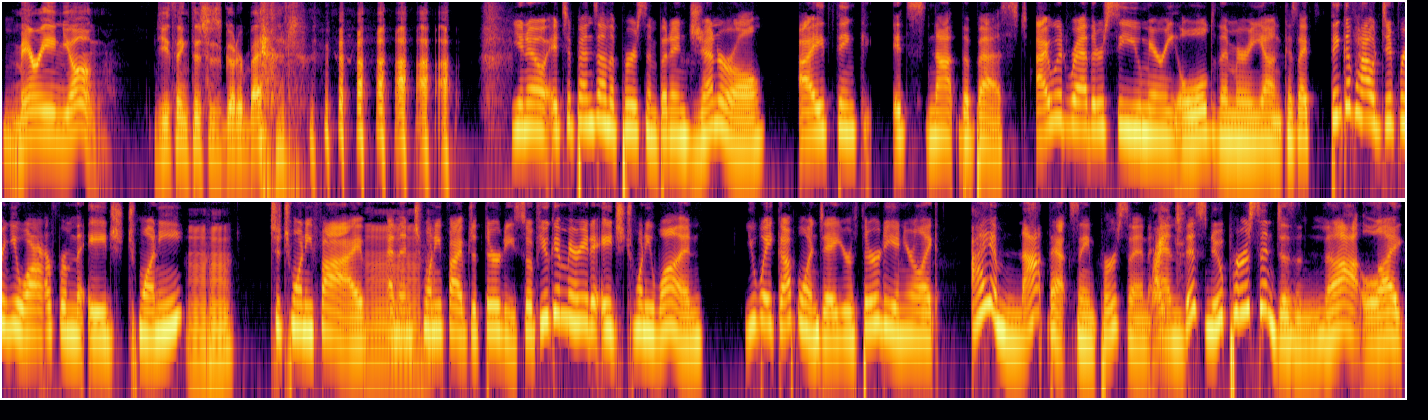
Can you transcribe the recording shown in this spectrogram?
Hmm. Marrying young. Do you think this is good or bad? You know, it depends on the person, but in general, I think it's not the best. I would rather see you marry old than marry young because I think of how different you are from the age 20 mm-hmm. to 25 and then 25 to 30. So if you get married at age 21, you wake up one day, you're 30, and you're like, I am not that same person. Right. And this new person does not like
